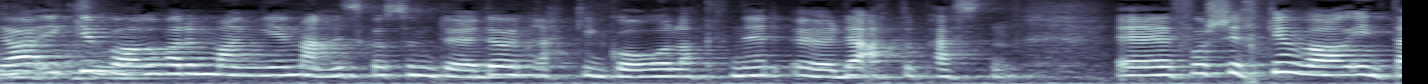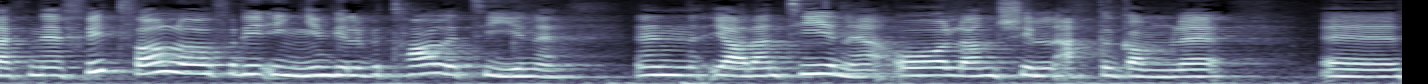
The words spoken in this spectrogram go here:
Ja, ikke bare var det mange mennesker som døde, og en rekke gårder lagt ned øde etter pesten. Eh, For kirken var inntektene i fritt fall, og fordi ingen ville betale tiende, en, ja, den tiende og landskylden etter gamle eh,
